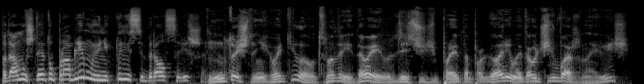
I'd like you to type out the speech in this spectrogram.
Потому что эту проблему ее никто не собирался решать. Ну, точно не хватило. Вот смотри, давай вот здесь чуть-чуть про это проговорим. Это очень важная вещь.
